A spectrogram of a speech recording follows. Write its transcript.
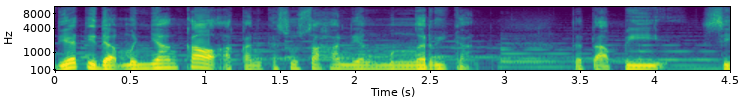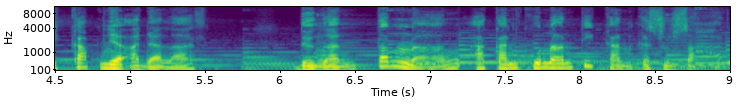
Dia tidak menyangkal akan kesusahan yang mengerikan tetapi sikapnya adalah dengan tenang akan kunantikan kesusahan.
